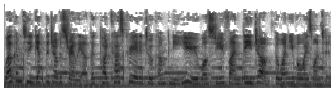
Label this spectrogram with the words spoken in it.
Welcome to Get the Job Australia, the podcast created to accompany you whilst you find the job, the one you've always wanted.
